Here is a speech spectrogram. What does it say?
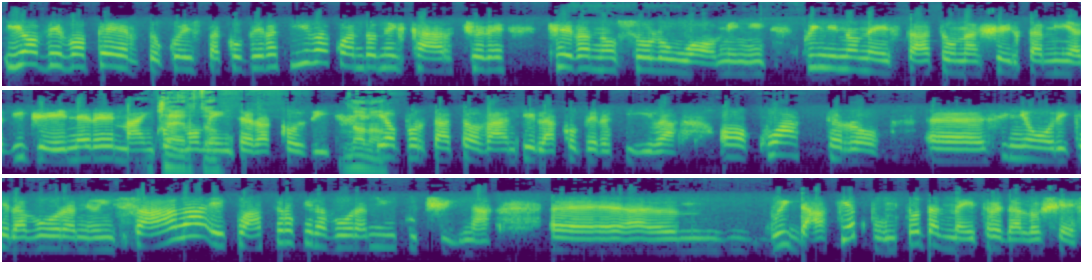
Io avevo aperto questa cooperativa quando nel carcere c'erano solo uomini, quindi non è stata una scelta mia di genere, ma in quel certo. momento era così. No, no. E ho portato avanti la cooperativa. Ho quattro eh, signori che lavorano in sala e quattro che lavorano in cucina, eh, guidati appunto dal maître e dallo chef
